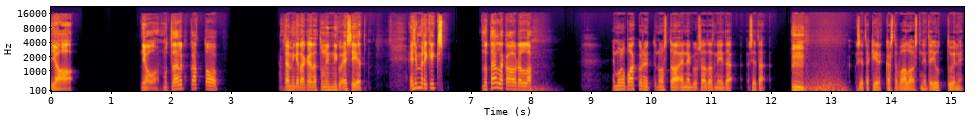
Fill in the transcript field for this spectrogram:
Ja joo, mutta täällä kun katsoo, tai minkä takia tämä tuli niin esiin, että esimerkiksi no tällä kaudella, Ja mun on pakko nyt nostaa, ennen kuin saatat niitä sieltä, mm, sieltä kirkkaista valoista niitä juttuja, niin,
